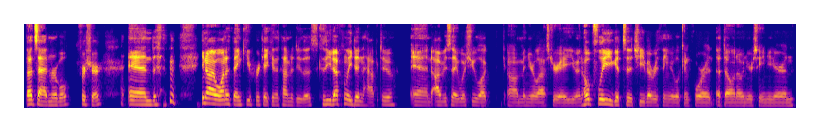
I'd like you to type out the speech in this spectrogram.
That's admirable for sure. And, you know, I want to thank you for taking the time to do this because you definitely didn't have to. And obviously, I wish you luck um, in your last year AU, and hopefully, you get to achieve everything you're looking for at, at Delano in your senior year. And,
